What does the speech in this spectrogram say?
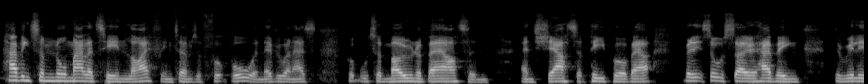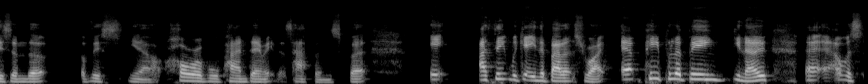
having some normality in life in terms of football, and everyone has football to moan about and and shout at people about. But it's also having the realism that of this you know horrible pandemic that's happens but I think we're getting the balance right. Uh, people are being, you know, uh, I was,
